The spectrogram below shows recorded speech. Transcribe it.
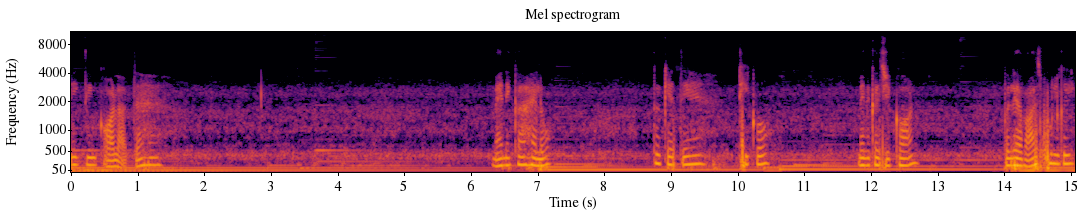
एक दिन कॉल आता है। मैंने कहा, हेलो। तो कहते हैं, ठीक हो? मैंने कहा, जी, कौन? बोले आवाज़ भूल गई।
